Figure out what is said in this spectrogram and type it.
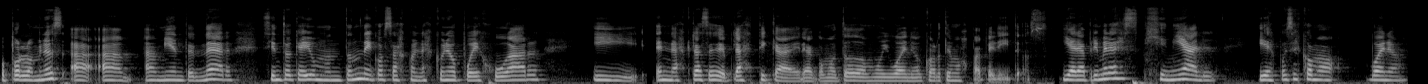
o por lo menos a, a, a mi entender, siento que hay un montón de cosas con las que uno puede jugar y en las clases de plástica era como todo muy bueno, cortemos papelitos. Y a la primera es genial y después es como, bueno,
